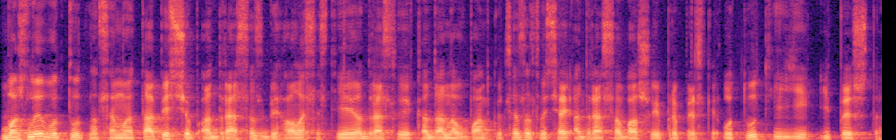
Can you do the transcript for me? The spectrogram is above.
Важливо тут на цьому етапі, щоб адреса збігалася з тією адресою, яка дана в банку. Це зазвичай адреса вашої приписки. Отут її і пишете.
